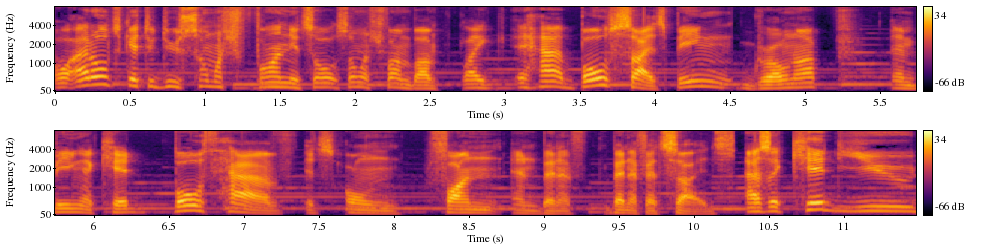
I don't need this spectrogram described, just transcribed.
Oh, adults get to do so much fun. It's all so much fun, but like it had both sides. Being grown up and being a kid both have its own fun and benef benefit sides. As a kid, you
